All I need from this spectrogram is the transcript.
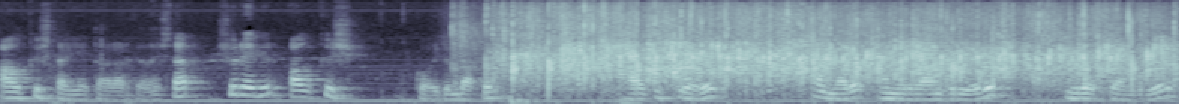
alkış yeter arkadaşlar. Şuraya bir alkış koydum bakın. Alkışlıyoruz. Onları onurlandırıyoruz, yüreklendiriyoruz.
